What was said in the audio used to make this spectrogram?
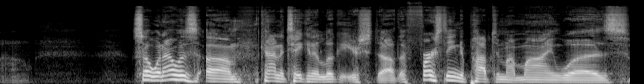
Wow. So when I was um, kind of taking a look at your stuff, the first thing that popped in my mind was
